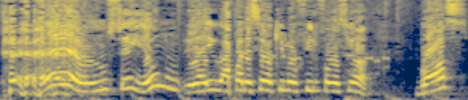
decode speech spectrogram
é, eu não sei, eu não. E aí apareceu aqui meu filho e falou assim, ó, boss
